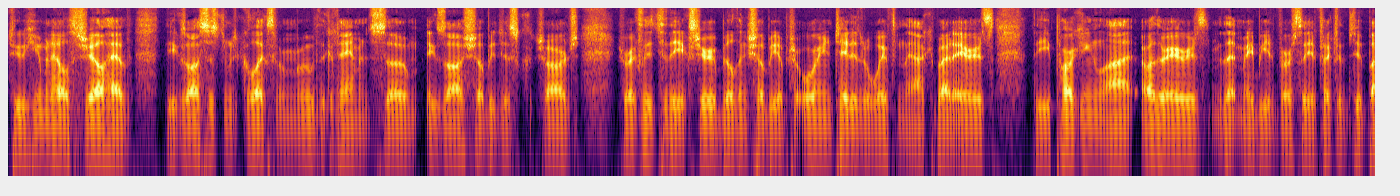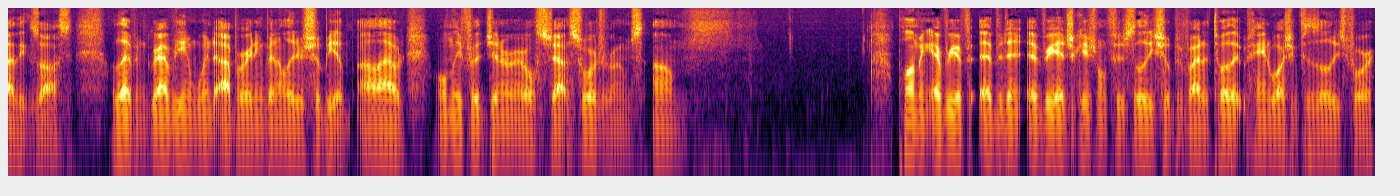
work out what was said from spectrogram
to human health shall have the exhaust system to collect and remove the contaminants. So exhaust shall be discharged directly to the exterior building shall be orientated away from the occupied areas, the parking lot, other areas that may be adversely affected by the exhaust. 11. Gravity and wind operating ventilators shall be allowed only for general storage rooms. Um, plumbing. Every evident, every educational facility shall provide a toilet hand washing facilities for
